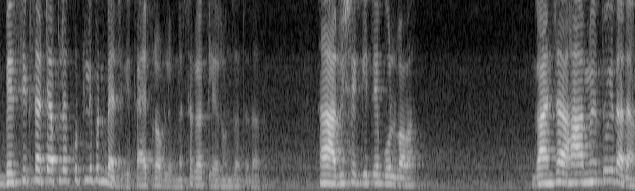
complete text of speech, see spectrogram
बेसिकसाठी आपलं कुठली पण बॅच घे. काय प्रॉब्लेम नाही. सगळं क्लिअर होऊन जातं दादा. हां अभिषेक गीते बोल बाबा. गांजा हा मिळतो की दादा?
